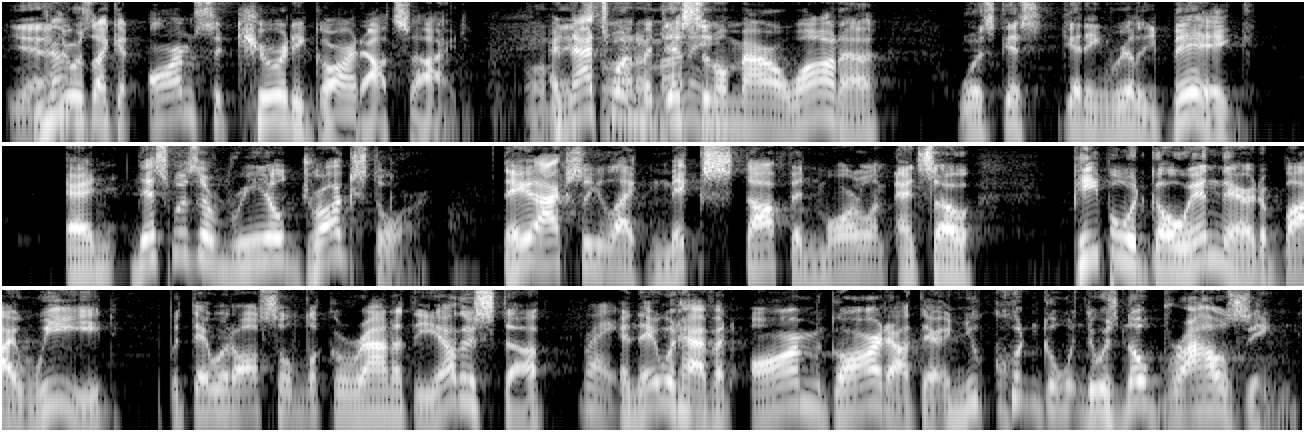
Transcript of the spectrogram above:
Yeah. There was like an armed security guard outside. Well, it and makes that's a when lot of medicinal marijuana was just getting really big. And this was a real drugstore. They actually like mixed stuff and more. And so people would go in there to buy weed, but they would also look around at the other stuff. Right. And they would have an armed guard out there, and you couldn't go in. There was no browsing.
